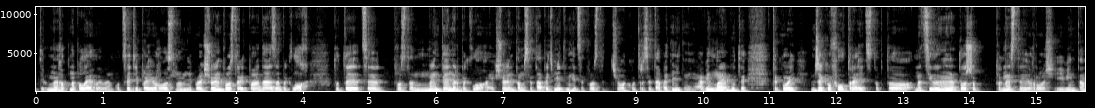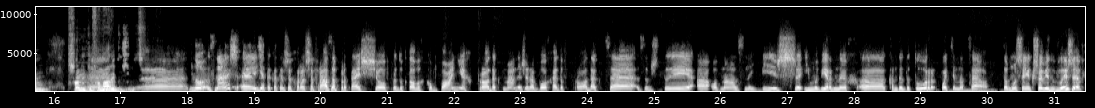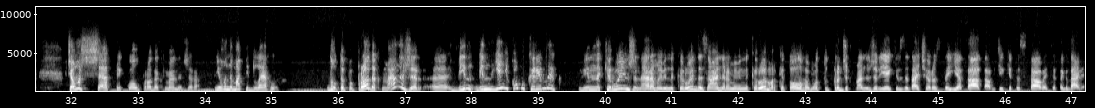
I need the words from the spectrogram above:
наполегливим. Оце типу, його основні. Бо якщо він просто відповідає за беклог, то це, це просто мейнтейнер беклога. Якщо він там сетапить мітинги, це просто чувак, який сетапить мітинги. А він має бути такий jack of all trades, тобто націлений на те, щоб принести гроші, і він там шарики фонарики. Е, е, ну знаєш, е, є така дуже хороша фраза про те, що в продуктових компаніях продакт менеджер або head of product – це завжди е, одна з найбільш імовірних е, кандидатур потім на це. Тому що якщо він вижив, в чому ще прикол продакт менеджера? В нього нема підлеглих. Ну, типу, продакт менеджер він він є нікому керівник. Він не керує інженерами, він не керує дизайнерами, він не керує маркетологами. От тут проджект менеджер є, який задачі роздає, та там тільки ти ставить і так далі.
